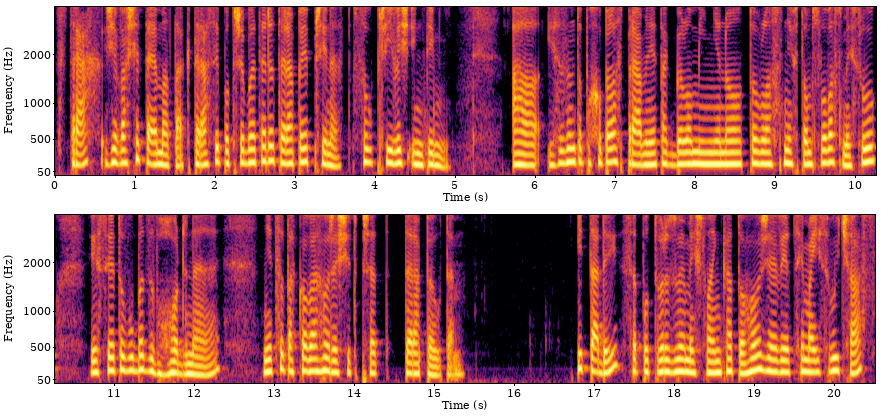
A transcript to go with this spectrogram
Strach, že vaše témata, která si potřebujete do terapie přinést, jsou příliš intimní. A jestli jsem to pochopila správně, tak bylo míněno to vlastně v tom slova smyslu, jestli je to vůbec vhodné něco takového řešit před terapeutem. I tady se potvrzuje myšlenka toho, že věci mají svůj čas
